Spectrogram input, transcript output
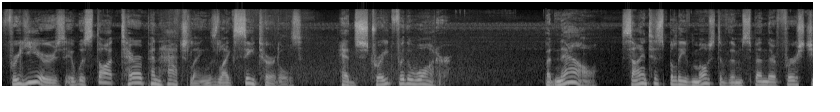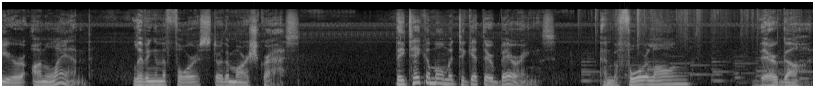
For years, it was thought terrapin hatchlings, like sea turtles, head straight for the water. But now, scientists believe most of them spend their first year on land, living in the forest or the marsh grass. They take a moment to get their bearings, and before long, they're gone.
